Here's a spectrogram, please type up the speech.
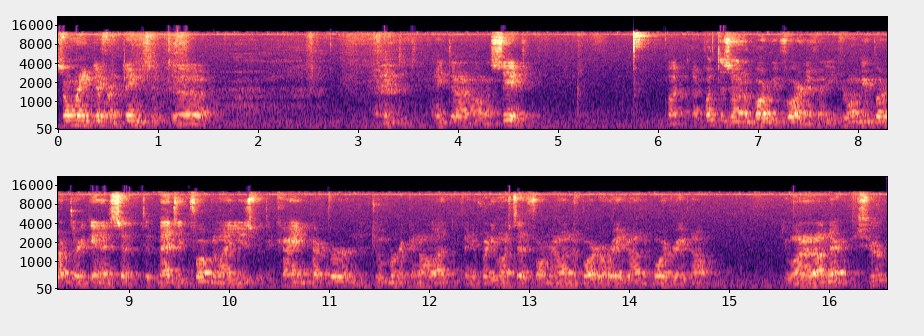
so many different things that, uh, I hate to, I hate to, I wanna say it. But I put this on the board before, and if, if you want me to put it up there again, it's that the magic formula I use with the cayenne pepper and the turmeric and all that. If anybody wants that formula on the board, I'll write it on the board right now. You want it on there? Sure.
